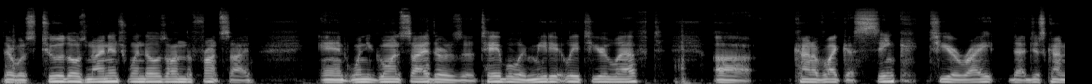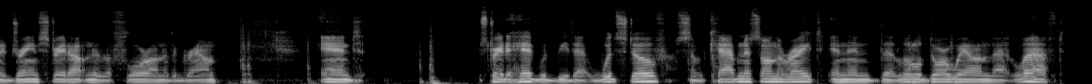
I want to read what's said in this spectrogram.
There was two of those nine inch windows on the front side. And when you go inside, there was a table immediately to your left, uh, kind of like a sink to your right that just kind of drains straight out into the floor onto the ground. And straight ahead would be that wood stove, some cabinets on the right, and then the little doorway on that left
